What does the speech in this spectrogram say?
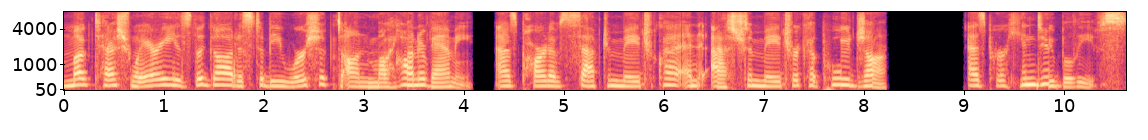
Mukteshwari is the goddess to be worshipped on Mahanavami as part of Saptamatrika and Ashtamatrika Puja. As per Hindu beliefs,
